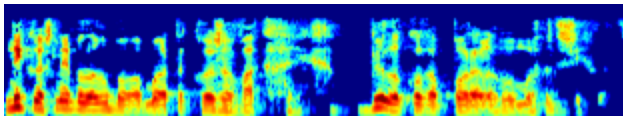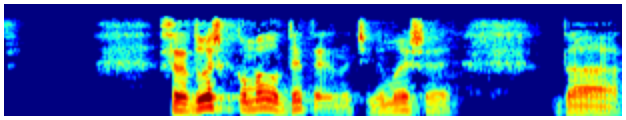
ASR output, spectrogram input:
никош не била убава мојата кожа вака, било кога порано во мојот живот се радуваше како мало дете, значи не можеше да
